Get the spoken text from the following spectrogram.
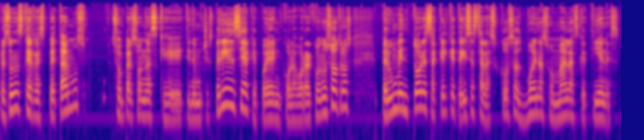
Personas que respetamos son personas que tienen mucha experiencia, que pueden colaborar con nosotros, pero un mentor es aquel que te dice hasta las cosas buenas o malas que tienes.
